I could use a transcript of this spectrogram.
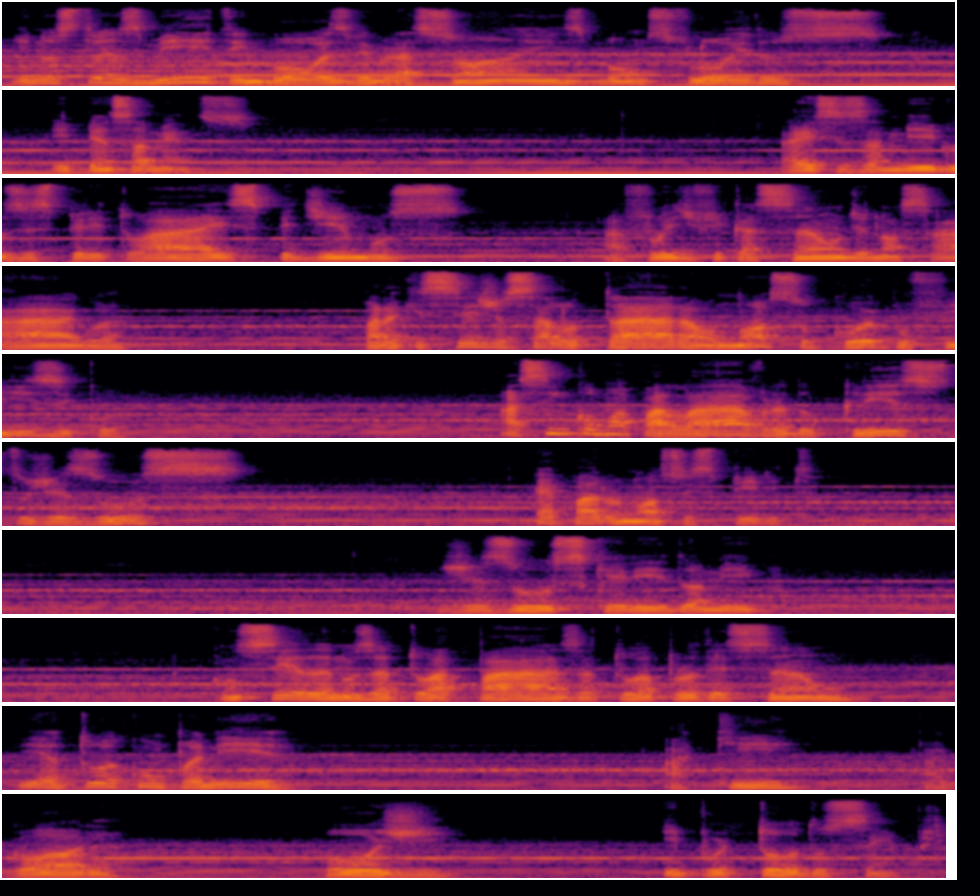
e nos transmitem boas vibrações, bons fluidos e pensamentos. A esses amigos espirituais pedimos a fluidificação de nossa água, para que seja salutar ao nosso corpo físico, assim como a palavra do Cristo Jesus é para o nosso espírito. Jesus, querido amigo, conceda-nos a tua paz, a tua proteção e a tua companhia aqui agora, hoje e por todo sempre.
